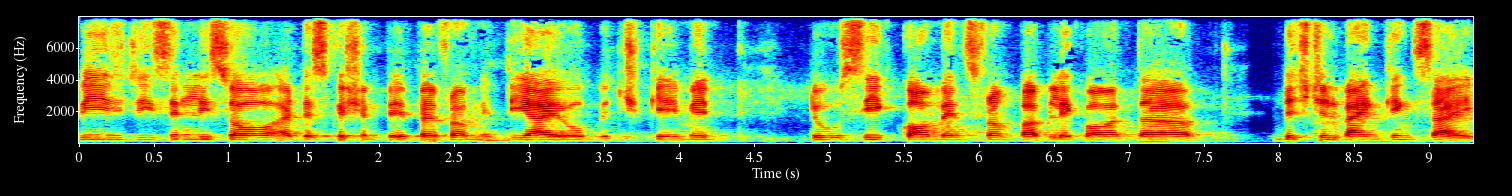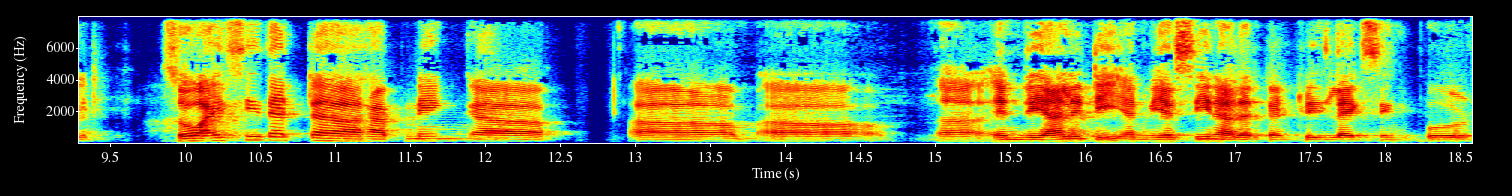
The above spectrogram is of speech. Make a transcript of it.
we recently saw a discussion paper from Niti Aayog, which came in to seek comments from public on the digital banking side. So I see that uh, happening um, uh, in reality, and we have seen other countries like Singapore,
